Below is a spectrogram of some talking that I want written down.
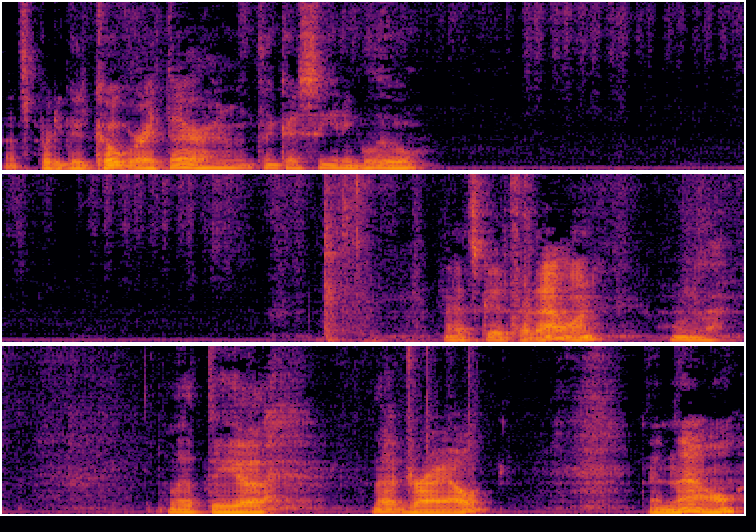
That's a pretty good coat right there. I don't think I see any glue. That's good for that one. Let the uh, that dry out. And now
